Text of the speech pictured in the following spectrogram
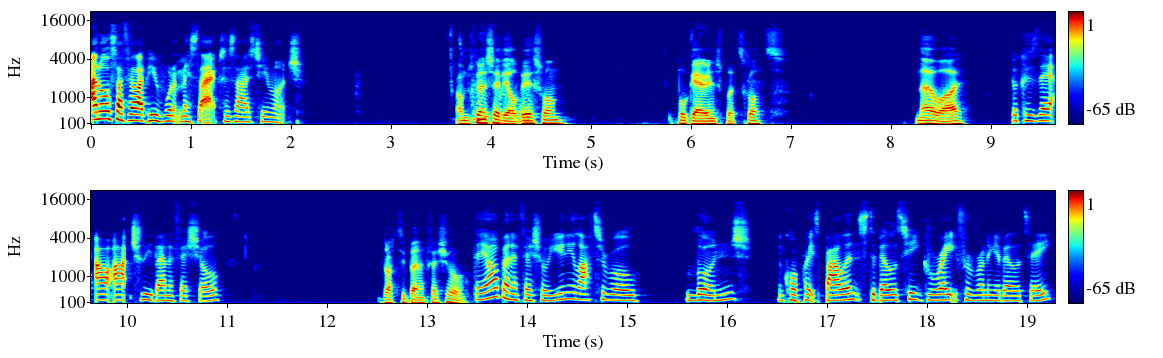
and also I feel like people wouldn't miss that exercise too much. I'm just gonna say the obvious one. Bulgarian split squats. No, why? because they are actually beneficial. They're actually beneficial. They are beneficial. Unilateral lunge incorporates balance, stability, great for running ability.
